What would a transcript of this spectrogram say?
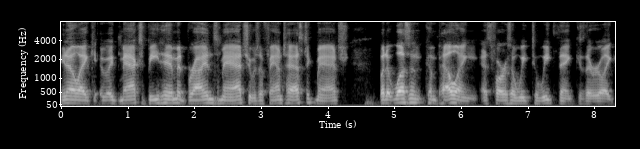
You know, like like Max beat him at Brian's match. It was a fantastic match but it wasn't compelling as far as a week to week thing because they were like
